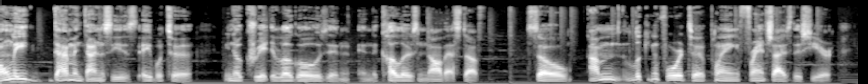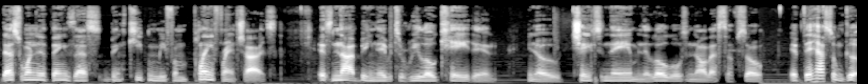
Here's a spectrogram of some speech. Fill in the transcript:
only Diamond Dynasty is able to, you know, create the logos and, and the colors and all that stuff. So I'm looking forward to playing franchise this year. That's one of the things that's been keeping me from playing franchise. Is not being able to relocate and you know change the name and the logos and all that stuff. So if they have some good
